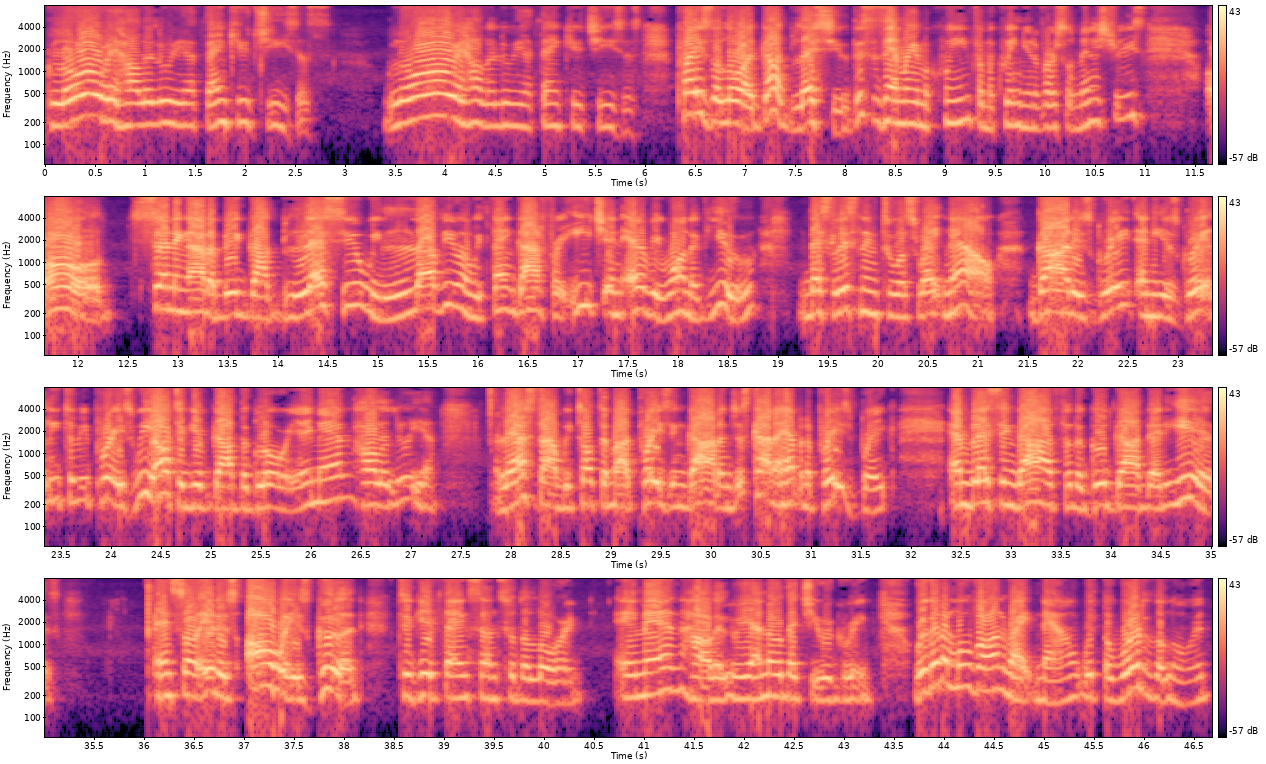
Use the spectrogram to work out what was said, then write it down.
Glory, hallelujah. Thank you, Jesus. Glory, hallelujah. Thank you, Jesus. Praise the Lord. God bless you. This is Annmarie McQueen from McQueen Universal Ministries. Oh, sending out a big God bless you. We love you and we thank God for each and every one of you that's listening to us right now. God is great and he is greatly to be praised. We ought to give God the glory. Amen. Hallelujah. Last time we talked about praising God and just kind of having a praise break and blessing God for the good God that He is. And so it is always good to give thanks unto the Lord. Amen. Hallelujah. I know that you agree. We're going to move on right now with the word of the Lord.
